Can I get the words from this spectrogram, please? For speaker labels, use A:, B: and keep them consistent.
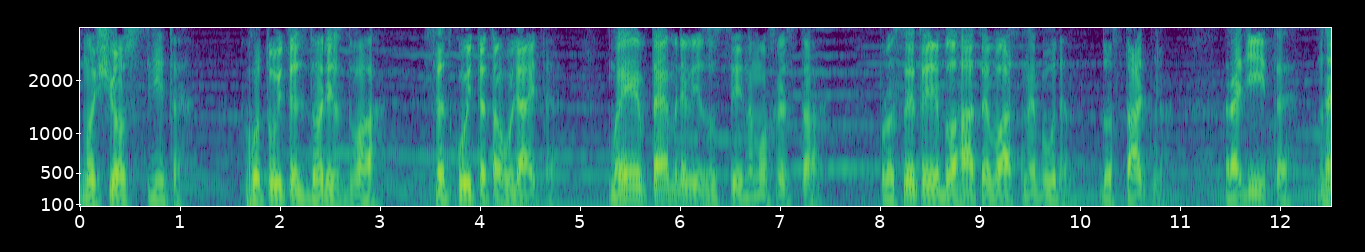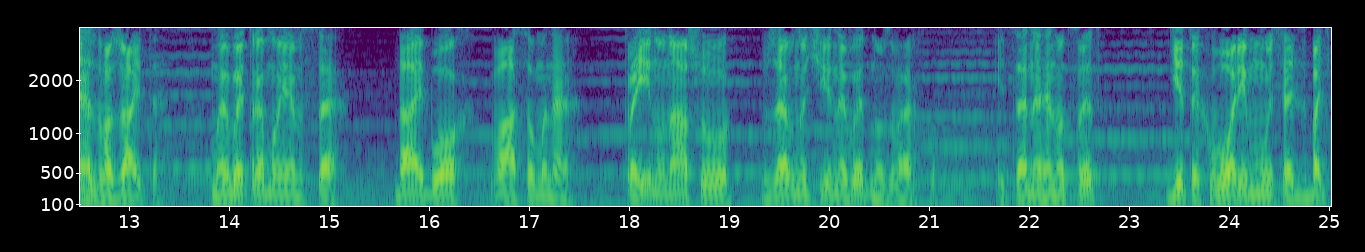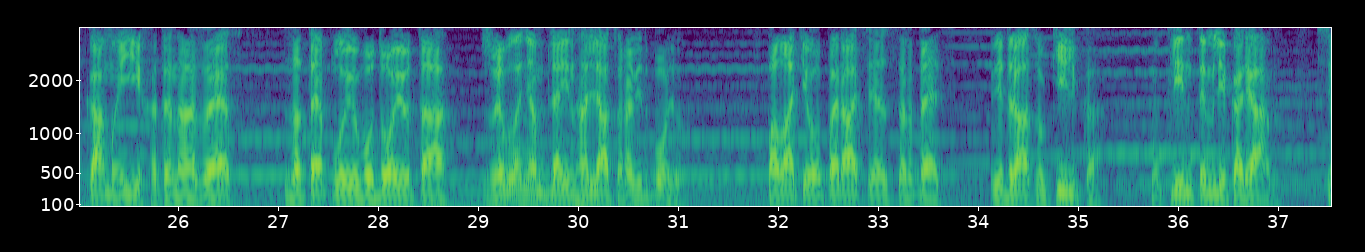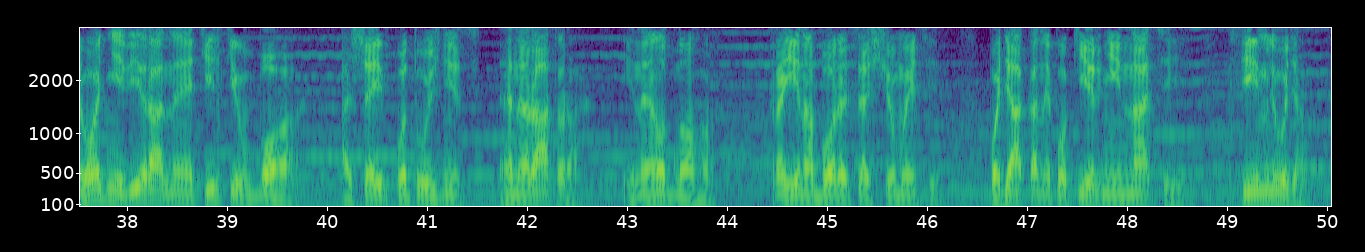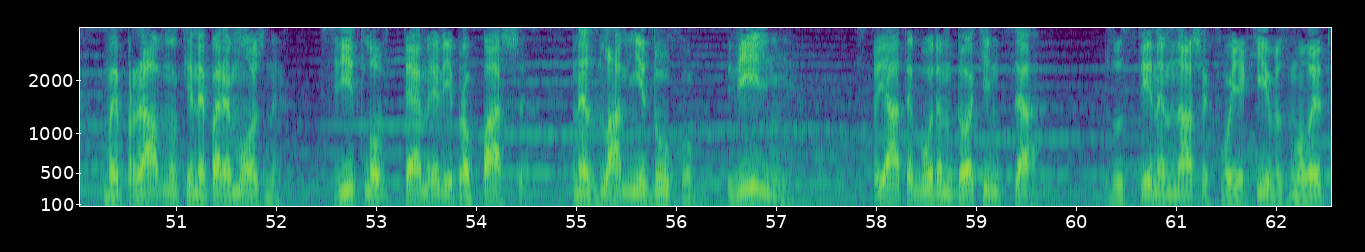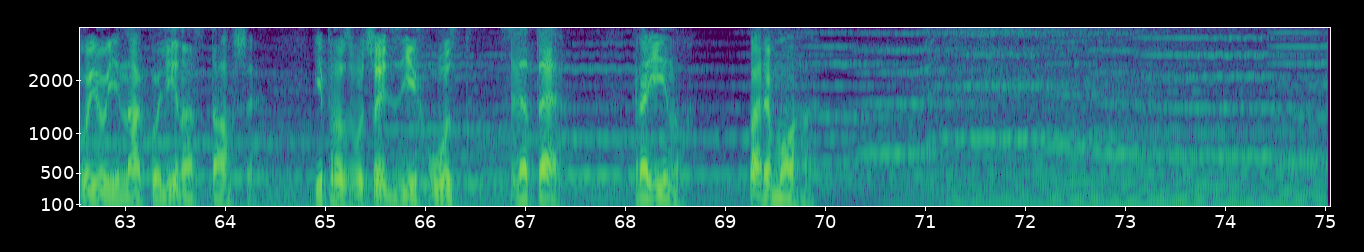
A: Ну що ж, світе, готуйтесь до Різдва, святкуйте та гуляйте. Ми в темряві зустрінемо Христа. Просити і благати вас не будем. Достатньо. Радійте, не зважайте. Ми витримуємо все. Дай Бог вас омене. Країну нашу вже вночі не видно зверху. І це не геноцид? Діти хворі мусять з батьками їхати на АЗС за теплою водою та живленням для інгалятора від болю. В палаті операція сердець, відразу кілька. Уклін тим лікарям. Сьогодні віра не тільки в Бога, а ще й в потужність генератора. І не одного. Країна бореться щомиті. Подяка непокірній нації, всім людям. Ми правнуки непереможних, світло в темряві пропащих, незламні духом, вільні. Стояти будем до кінця. Зустрінем наших вояків з молитвою і на коліна ставши, і прозвучить з їх вуст святе, країно, перемога.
